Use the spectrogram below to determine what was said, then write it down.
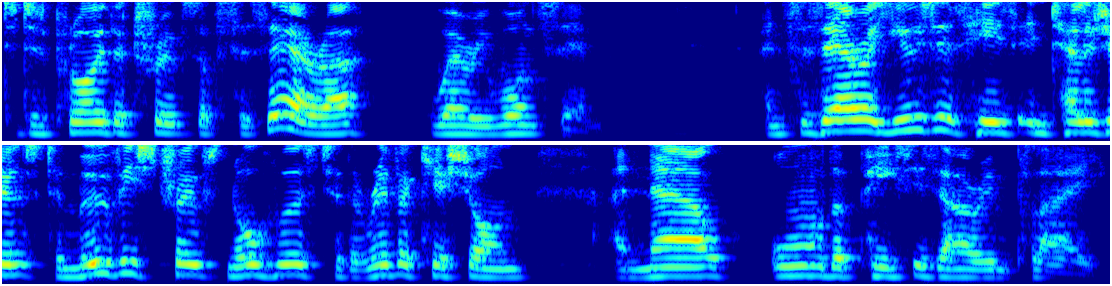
to deploy the troops of Sisera where he wants him. And Sisera uses his intelligence to move his troops northwards to the river Kishon, and now all the pieces are in play.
